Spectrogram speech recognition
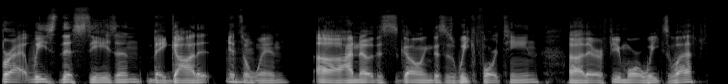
for at least this season. They got it. It's a Mhm. win. Uh, I know this is going. This is week 14. Uh, there are a few more weeks left,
